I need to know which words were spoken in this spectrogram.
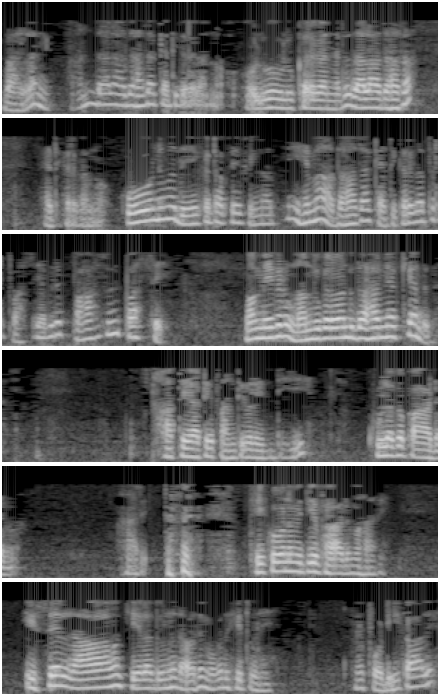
බලලා නිකන් දාලා අදහසක් ඇති කරගන්නවා. ඔළුව උලු කරගන්න නැතුව දාලා අදහසක් ඇති කරගන්නවා. ඕනම දෙයකට අපේ පින්වත් එහෙම අදහසක් ඇති කරගත්තට පස්සේ අපිට පහසුයි පස්සේ. මම මේකට උනන්දු කරවන්න උදාහරණයක් කියන්නද? 7 8 පන්ති වල ඉද්දී කුලක පාඩම හරි. ත්‍රිකෝණමිතිය පාඩම හරි. ඉස්සෙල්ලාම කියලා දුන්න දවසේ මොකද හිතුනේ? මේ පොඩි කාලේ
